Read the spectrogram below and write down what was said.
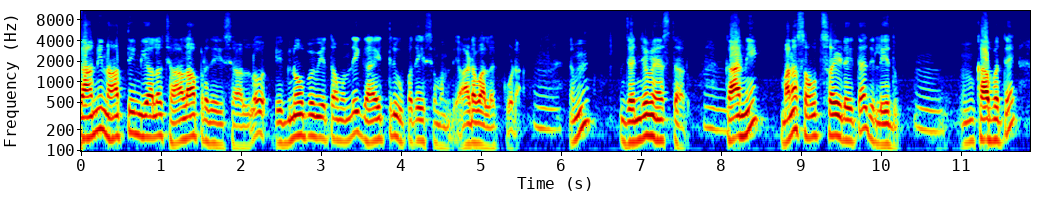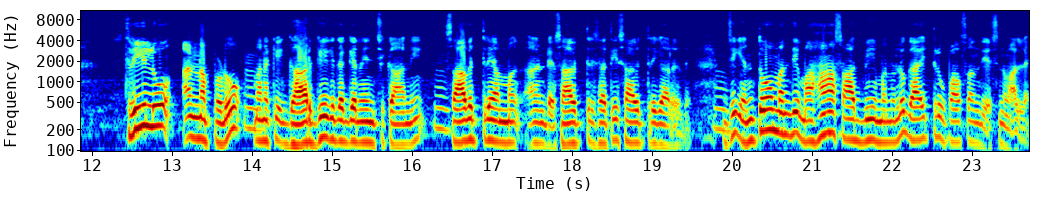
కానీ నార్త్ ఇండియాలో చాలా ప్రదేశాల్లో యజ్ఞోపవీతం ఉంది గాయత్రి ఉపదేశం ఉంది ఆడవాళ్ళకి కూడా. జంజం వేస్తారు. కానీ మన సౌత్ సైడ్ అయితే అది లేదు. కాకపోతే స్త్రీలు అన్నప్పుడు మనకి గార్గి దగ్గర నుంచి కానీ సావిత్రి అమ్మ అంటే సావిత్రి సతీ సావిత్రి గారి నుంచి ఎంతో మంది మహాసాధ్వీమణులు గాయత్రి ఉపాసన చేసిన వాళ్ళే.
